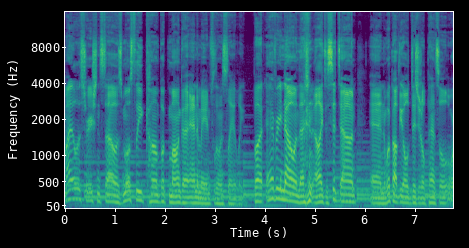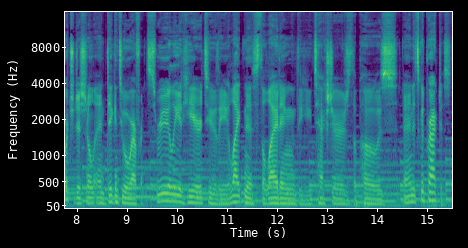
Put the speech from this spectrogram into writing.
My illustration style is mostly comic book, manga, anime influenced lately, but every now and then I like to sit down and whip out the old digital pencil or traditional and dig into a reference. Really adhere to the likeness, the lighting, the textures, the pose, and it's good practice.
